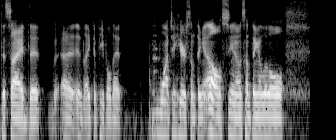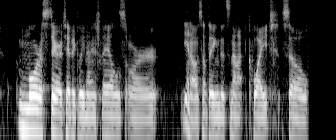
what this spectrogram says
the side that uh, like the people that want to hear something else. You know, something a little more stereotypically Nine Inch Nails or you know something that's not quite so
